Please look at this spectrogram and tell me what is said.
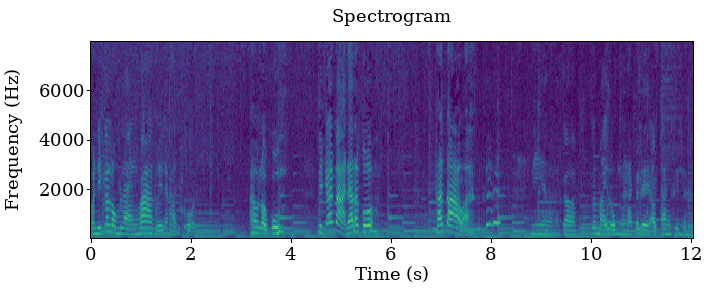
วันนี้ก็ลมแรงมากเลยนะคะทุกคน เอาเรากุ้งมีก้านหมานะเรากุ้งท่าตาวอะ นี่นะคะก็ต้นไม้ล้มนะคะ ก็เลยเอาตั้งขึ้นนะคะ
